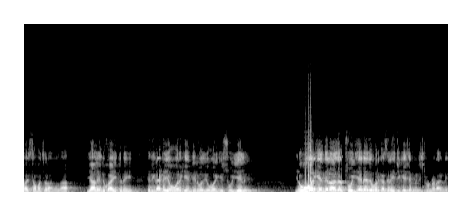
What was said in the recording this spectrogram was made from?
పది సంవత్సరాల ఇవాళ ఎందుకు అవుతున్నాయి ఎందుకంటే ఎవరికి ఏం తెలియదు ఎవరికి సొయ్యలేదు ఎవరికి ఏం తెలియదు అసలు సొయ్యలేదు ఎవరికి అసలు ఎడ్యుకేషన్ మినిస్టర్ ఉన్నాడా అండి?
